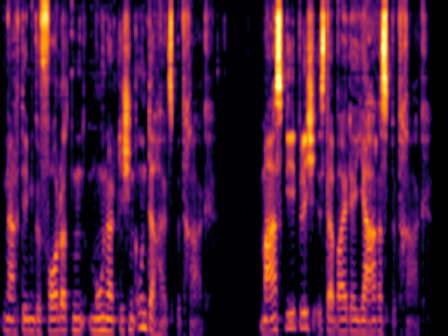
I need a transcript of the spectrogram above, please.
nach dem geforderten monatlichen Unterhaltsbetrag. Maßgeblich ist dabei der Jahresbetrag.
